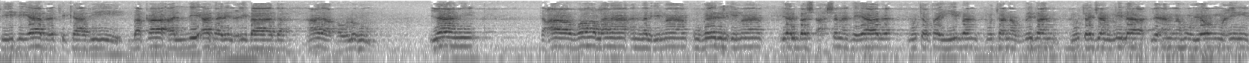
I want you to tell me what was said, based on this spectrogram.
في ثياب اعتكافه بقاء لأثر العبادة. هذا قولهم. يعني تعالى ظهر لنا أن الإمام وغير الإمام يلبس أحسن ثيابه متطيبا متنظفا متجملا لأنه يوم عيد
